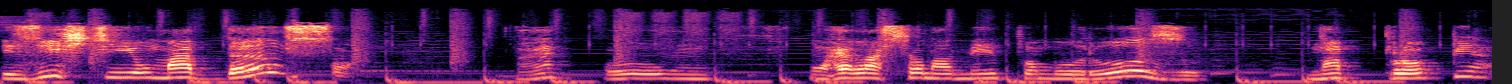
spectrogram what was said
Existe uma dança, né? Ou um, um relacionamento amoroso na própria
